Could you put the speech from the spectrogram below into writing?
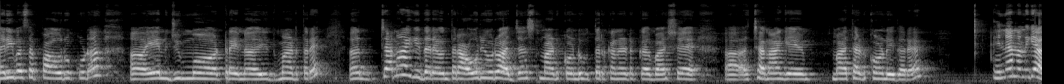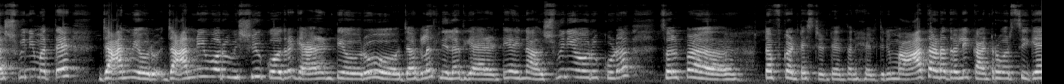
ಕರಿಬಸಪ್ಪ ಅವರು ಕೂಡ ಏನು ಜಿಮ್ ಟ್ರೈನ್ ಇದು ಮಾಡ್ತಾರೆ. ಚೆನ್ನಾಗಿದ್ದಾರೆ ಒಂಥರ. ಅವ್ರು ಇವರು ಅಡ್ಜಸ್ಟ್ ಮಾಡಿಕೊಂಡು ಉತ್ತರ ಕರ್ನಾಟಕ ಭಾಷೆ ಚೆನ್ನಾಗಿ ಮಾತಾಡ್ಕೊಂಡಿದ್ದಾರೆ. ಇನ್ನು ನನಗೆ ಅಶ್ವಿನಿ ಮತ್ತೆ ಜಾನ್ವಿ ಅವರು. ಜಾನ್ವಿ ಅವರು ವಿಶ್ವಕ್ಕೆ ಹೋದ್ರೆ ಗ್ಯಾರಂಟಿ ಅವರು ಜಗಳಕ್ಕೆ ನಿಲ್ಲೋದು ಗ್ಯಾರಂಟಿ ಇನ್ನು ಅಶ್ವಿನಿ ಅವರು ಕೂಡ ಸ್ವಲ್ಪ ಟಫ್ ಕಂಟೆಸ್ಟೆಂಟ್ ಅಂತಾನೆ ಹೇಳ್ತೀನಿ. ಮಾತಾಡೋದ್ರಲ್ಲಿ ಕಾಂಟ್ರವರ್ಸಿಗೆ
